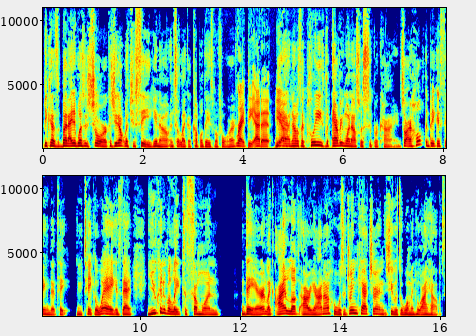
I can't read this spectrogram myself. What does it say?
Because, but I wasn't sure because you don't let you see, you know, until like a couple days before. Right, the edit. Yeah. And I was like, please, but everyone else was super kind. So I hope the biggest thing that take you take away is that you can relate to someone there. Like I loved Ariana, who was a dream catcher, and she was the woman who I helped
